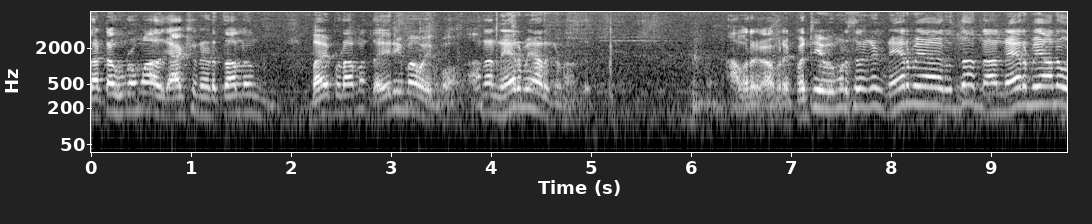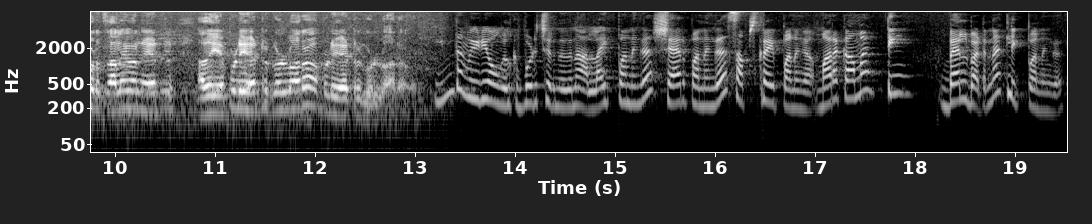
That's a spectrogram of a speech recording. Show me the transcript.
சட்டபூர்வமாக அதுக்கு ஆக்ஷன் எடுத்தாலும் பயப்படாமல் தைரியமாக வைப்போம். ஆனால் நேர்மையாக இருக்கணும் அது. அவர் அவரை பற்றிய விமர்சனங்கள் நேர்மையாக இருந்தால் நான் நேர்மையான ஒரு தலைவன் ஏற்று அதை எப்படி ஏற்றுக்கொள்வாரோ அப்படி ஏற்றுக்கொள்வாரோ. இந்த வீடியோ உங்களுக்கு பிடிச்சிருந்ததுன்னா லைக் பண்ணுங்கள் ஷேர் பண்ணுங்கள் சப்ஸ்கிரைப் பண்ணுங்கள் மறக்காமல் டிங் பெல் பட்டனை கிளிக் பண்ணுங்கள்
